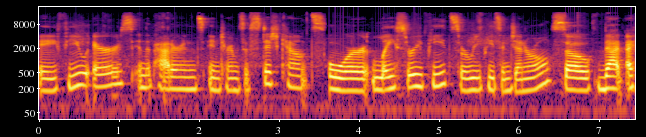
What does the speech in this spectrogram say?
a few errors in the patterns in terms of stitch counts or lace repeats or repeats in general. So that I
